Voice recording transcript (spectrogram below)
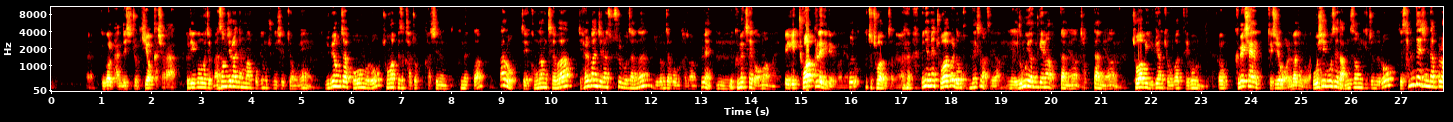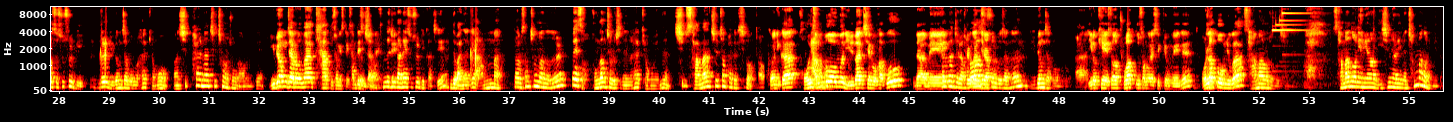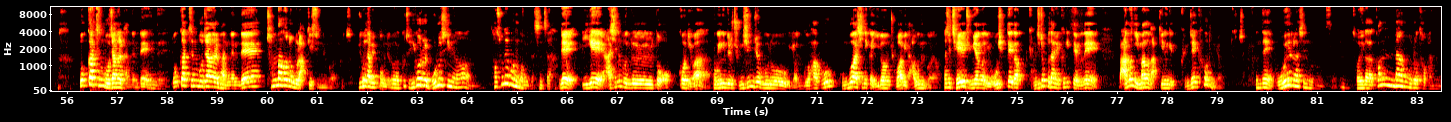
어, 그걸 반드시 좀 기억하셔라. 그리고 이제 만성질환약만 복용 중이실 경우에 유병자 보험으로 종합해서 가져가시는 금액과 따로 이제 건강체와 이제 혈관질환 수술 보장은 유병자 보험을 가져가는 플랜 이 금액 차이가 어마어마해요. 이게 조합 플랜이 되는 거네요. 또. 그, 그쵸 조합이죠. 어. 왜냐면 조합을 너무 겁내지 마세요. 음. 이게 의무 연계만 없다면 적다면 음. 조합이 유리한 경우가 대부분입니다. 그럼 금액 차이는 대체적으로 얼마 정도가? 55세 남성 기준으로 이제 3대 진단 플러스 수술비 를 유병자 보험을 할 경우 한 18만 7천 원 정도 나오는데 유병자로만 다 구성했을 때 3대 진단을. 그렇죠. 3대 진단의 수술비까지. 근데 만약에 암만 따로 3천만 원을 빼서 건강처로 진행을 할 경우에는 14만 7,810원. 어, 그러니까 거의 4만 원. 암보험은 일반체로 하고 그 다음에 혈관질환과 혈관질환. 수술 보장은 유병자 보험으로 아, 이렇게 해서 조합 구성을 했을 경우에는 월납보험료가 4만 원 정도 차이. 4만 원이면 20년이면 1천만 원입니다. 똑같은 보장을 받는데 네. 똑같은 보장을 받는데 천만 원 정도를 아낄 수 있는 거예요. 그렇죠. 유납입보험료. 어, 그렇죠. 이거를 모르시면 다 손해 보는 겁니다, 진짜. 근데 이게 아시는 분들도 없거니와 고객님들을 중심적으로 연구하고 공부하시니까 이런 조합이 나오는 거예요. 사실 제일 중요한 건 이 50대가 경제적 부담이 크기 때문에 만 원, 이만 원 아끼는 게 굉장히 크거든요. 그렇죠. 근데 오해를 하시는 부분이 있어요. 음. 저희가 건당으로 더 받는다.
